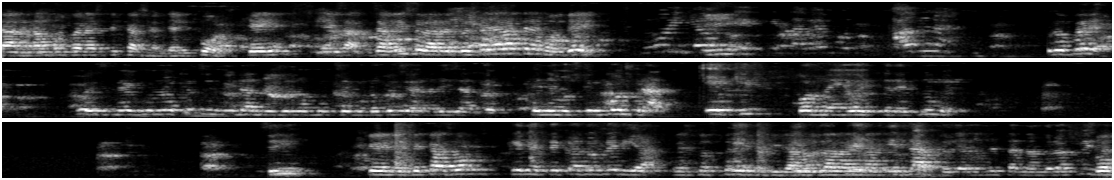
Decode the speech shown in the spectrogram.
dan una muy buena explicación del por qué. Esa, o sea, listo, la respuesta ya la tenemos de. Tú y yo Y- que, que sabemos. Habla. Profe, pues según lo que estoy mirando, según lo- según lo que estoy analizando, tenemos que encontrar X por medio de tres números. ¿Sí? Que en este caso, Que en este caso sería estos tres, Es- y ya nos dan pistas. exacto, ya nos están dando las pistas.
